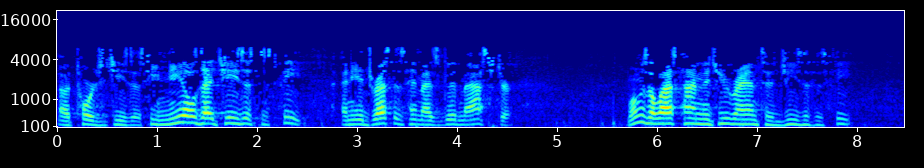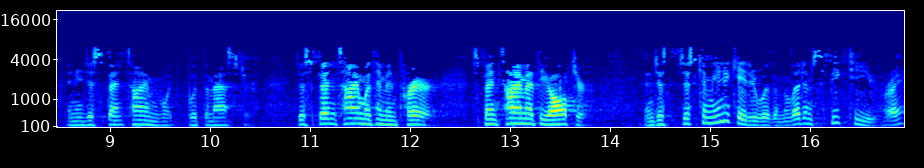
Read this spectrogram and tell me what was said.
uh, towards Jesus. He kneels at Jesus' feet and he addresses him as good master. When was the last time that you ran to Jesus' feet and you just spent time with, with the master? Just spent time with him in prayer, spent time at the altar, and just, just communicated with him and let him speak to you, right?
